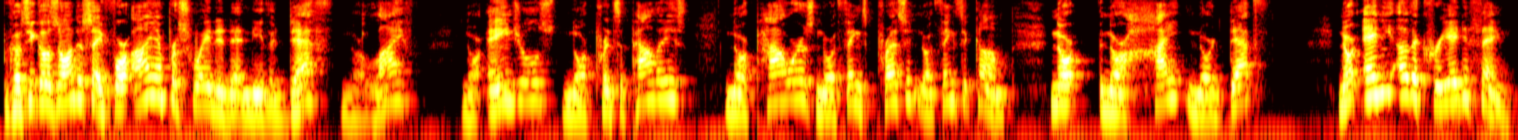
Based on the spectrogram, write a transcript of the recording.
Because he goes on to say, For I am persuaded that neither death, nor life, nor angels, nor principalities, nor powers, nor things present, nor things to come, nor, nor height, nor depth, nor any other created thing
